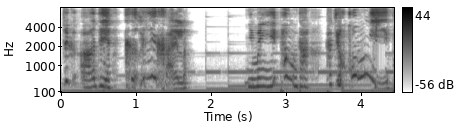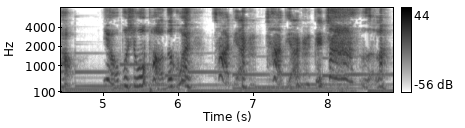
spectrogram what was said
这个阿爹可厉害了，你们一碰它，它就轰你一炮。要不是我跑得快，差点差点给炸死了。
